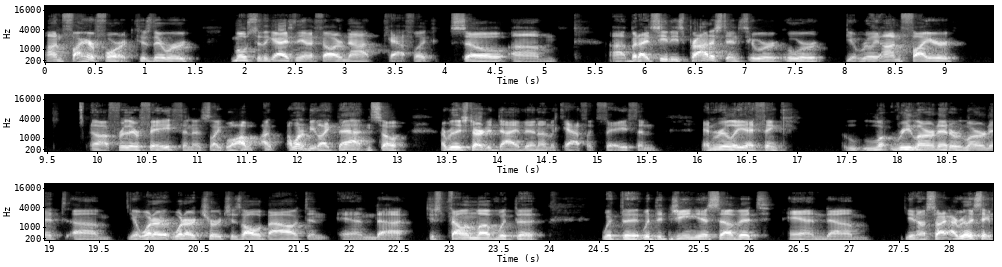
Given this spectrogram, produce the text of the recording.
on fire for it because there were most of the guys in the nfl are not catholic so um uh, but i'd see these protestants who were who were you know really on fire uh, for their faith. And it's like, well, I, I want to be like that. And so I really started to dive in on the Catholic faith and, and really, I think l- relearn it or learn it, um, you know, what our, what our church is all about and, and, uh, just fell in love with the, with the, with the genius of it. And, um, you know, so I, I really say,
